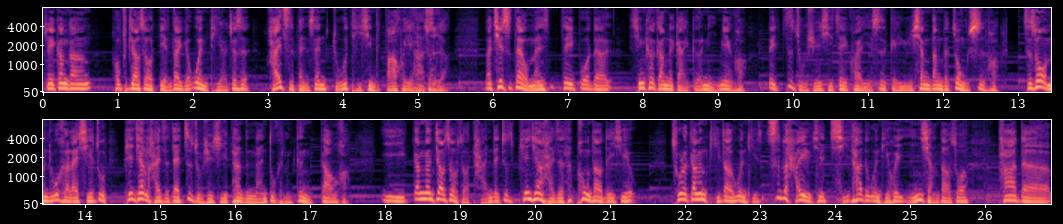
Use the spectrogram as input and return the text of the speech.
所以刚刚侯副教授点到一个问题啊，就是孩子本身主体性的发挥也很重要。啊那其实，在我们这一波的新课纲的改革里面，哈，对自主学习这一块也是给予相当的重视，哈。只是说我们如何来协助偏向的孩子在自主学习，它的难度可能更高，哈。以刚刚教授所谈的，就是偏向孩子他碰到的一些，除了刚刚提到的问题，是不是还有一些其他的问题会影响到说他的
